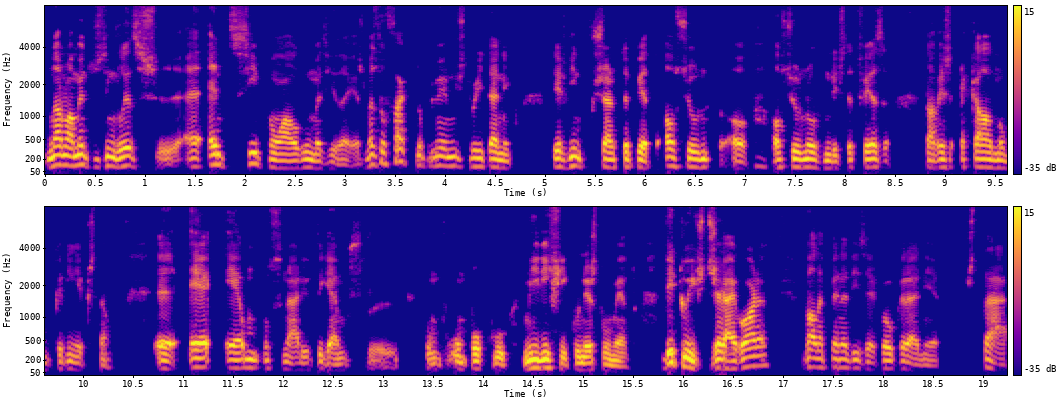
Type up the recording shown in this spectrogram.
Normalmente os ingleses uh, antecipam algumas ideias, mas o facto do primeiro-ministro britânico ter vindo puxar o tapete ao seu, ao, ao seu novo Ministro da Defesa, talvez acalma um bocadinho a questão. Uh, é, é um, cenário, digamos, uh, um, um, pouco mirífico neste momento. Dito isto, já agora, vale a pena dizer que a Ucrânia está,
